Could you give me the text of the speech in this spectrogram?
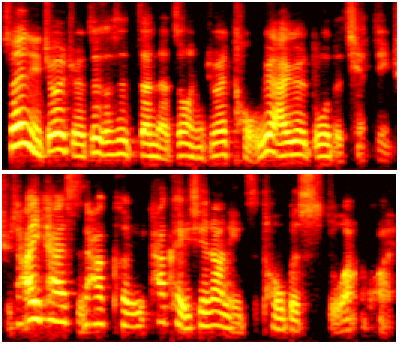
所以你就会觉得这个是真的。之后你就会投越来越多的钱进去。他一开始他可以他可以先让你只投个十万块，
